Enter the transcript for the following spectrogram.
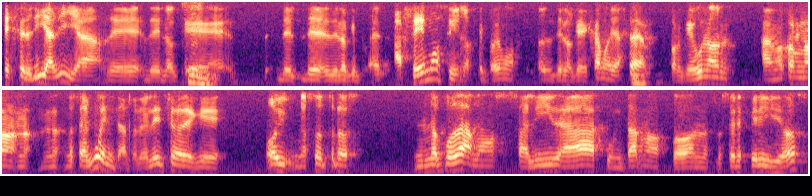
es el día a día de, lo que de, lo que hacemos y lo que podemos de lo que dejamos de hacer. Porque uno a lo mejor no, no, no, se da cuenta pero el hecho de que hoy nosotros no podamos salir a juntarnos con nuestros seres queridos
